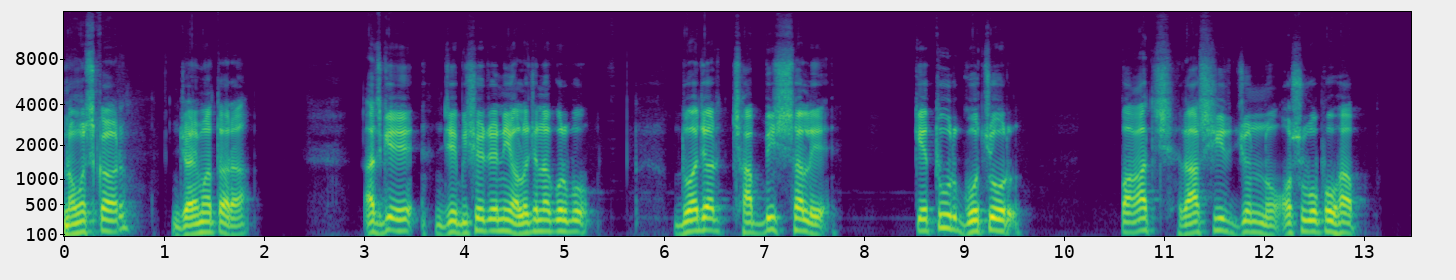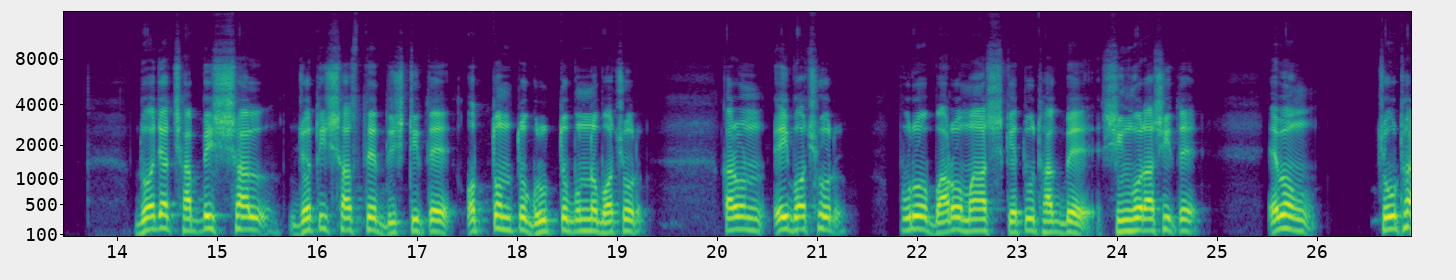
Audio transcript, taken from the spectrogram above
নমস্কার, জয় মা তারা। আজকে যে বিষয়টা নিয়ে আলোচনা করব দু সালে কেতুর গোচর পাঁচ রাশির জন্য অশুভ প্রভাব। দু সাল জ্যোতিষশাস্ত্রের দৃষ্টিতে অত্যন্ত গুরুত্বপূর্ণ বছর, কারণ এই বছর পুরো বারো মাস কেতু থাকবে সিংহ রাশিতে এবং চৌঠা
